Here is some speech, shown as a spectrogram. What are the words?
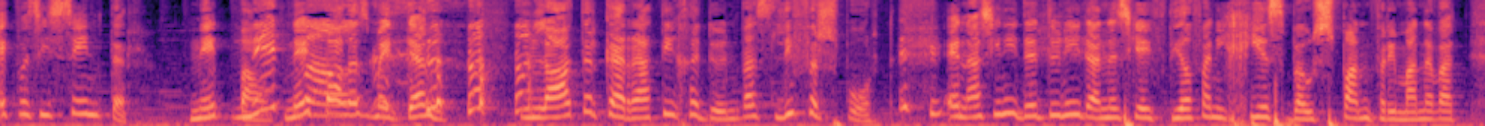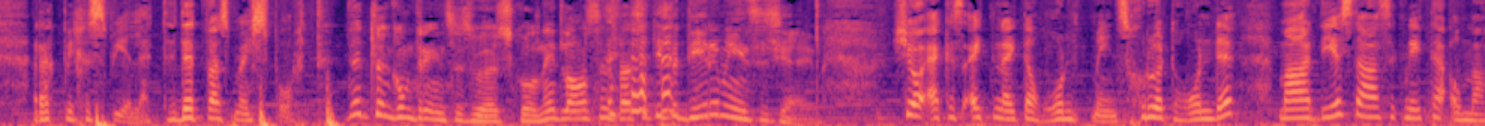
ek was die senter. Netbal. Netbal, Netbal is my ding. Later karate gedoen, was liever sport. En as jy nie dit doen nie, dan is jy deel van die geesbou span vir die manne wat rugby gespeel het. Dit was my sport. Dit klink omtrent soos hoërskool. Net laasens, wat se tipe diere mens is jy? Sjoe, ek is uit en uit 'n hondmens, groot honde, maar deesdae as ek net 'n ouma.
